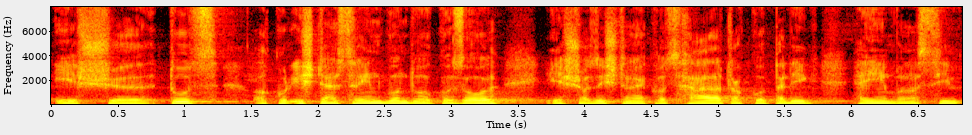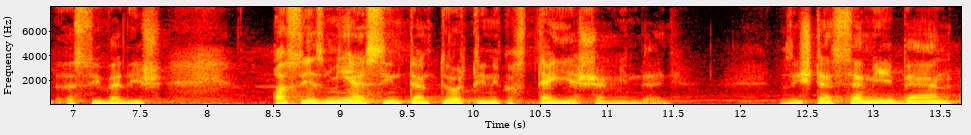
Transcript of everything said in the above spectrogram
és tudsz, akkor Isten szerint gondolkozol, és az Istenek adsz hálát, akkor pedig helyén van a, szív, a szíved is. Az, hogy ez milyen szinten történik, az teljesen mindegy. Az Isten szemében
